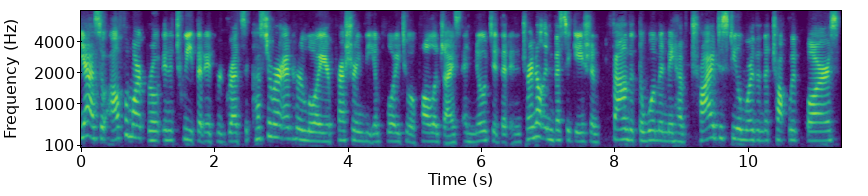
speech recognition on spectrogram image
yeah so alfamart wrote in a tweet that it regrets the customer and her lawyer pressuring the employee to apologize and noted that an internal investigation found that the woman may have tried to steal more than the chocolate bars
